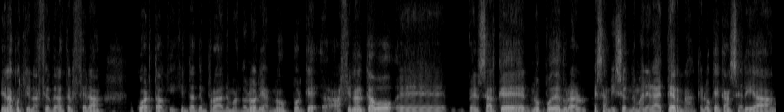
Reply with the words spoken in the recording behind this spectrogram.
en la continuación de la tercera, cuarta o quinta temporada de Mandalorian, ¿no? Porque al fin y al cabo, eh, pensar que no puede durar esa misión de manera eterna, creo que cansaría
